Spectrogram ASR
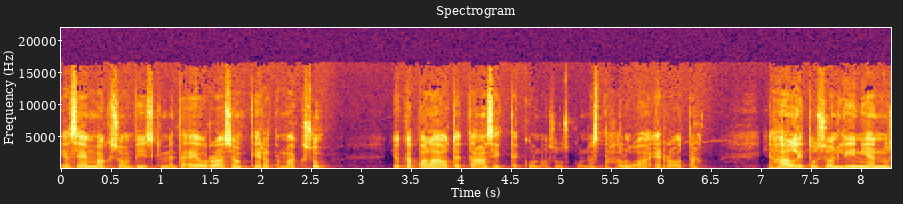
jäsenmaksu on 50 euroa, se on kertamaksu, joka palautetaan sitten, kun osuuskunnasta haluaa erota. Ja hallitus on linjannut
